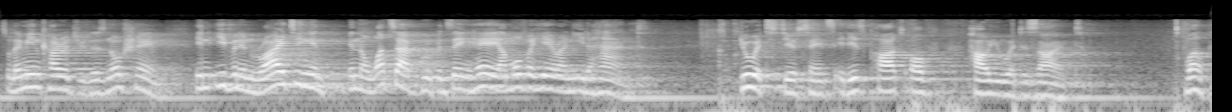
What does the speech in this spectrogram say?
So let me encourage you. There's no shame in even in writing in, in the WhatsApp group and saying, hey, I'm over here, I need a hand. Do it, dear saints. It is part of how you were designed. Well,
